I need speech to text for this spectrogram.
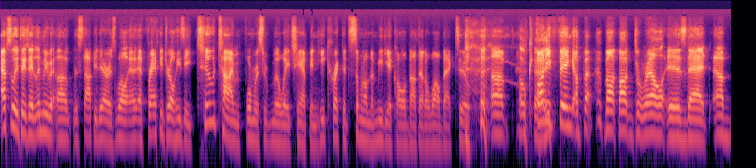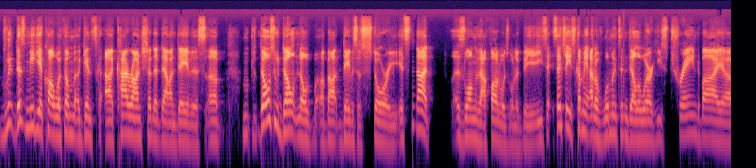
Absolutely, TJ. Let me uh, stop you there as well. At Frankie Drill, he's a two-time former super middleweight champion. He corrected someone on the media call about that a while back too. Uh, okay. Funny thing about about, about Dirrell is that uh, this media call with him against uh, Kyrone shut it down Davis. Uh, those who don't know about Davis's story, it's not as long as I thought it was going to be. He's essentially he's coming out of Wilmington, Delaware. He's trained by uh,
